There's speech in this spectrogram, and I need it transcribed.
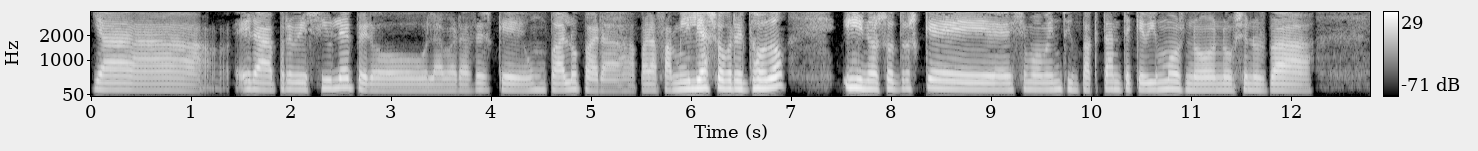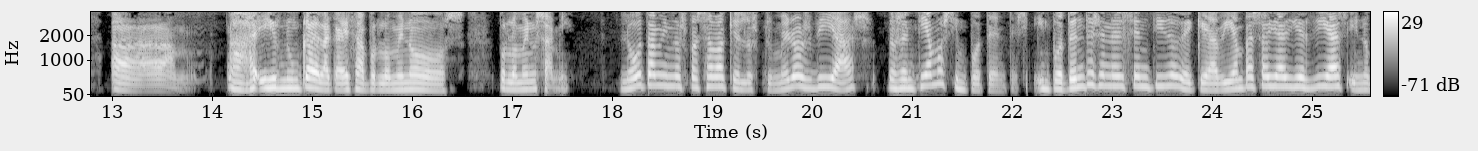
ya era previsible, pero la verdad es que un palo para, para familia sobre todo y nosotros que ese momento impactante que vimos no, no se nos va a, a ir nunca de la cabeza, por lo menos, por lo menos a mí. Luego también nos pasaba que en los primeros días nos sentíamos impotentes. Impotentes en el sentido de que habían pasado ya 10 días y no,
